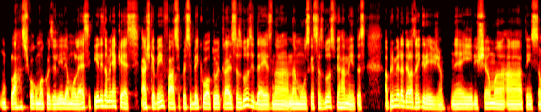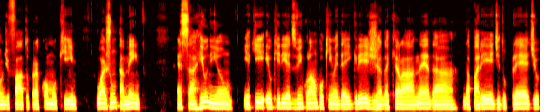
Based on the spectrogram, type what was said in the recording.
um plástico, alguma coisa ali, ele amolece e ele também aquece. Acho que é bem fácil perceber que o autor traz essas duas ideias na, na música, essas duas ferramentas. A primeira delas é a igreja, né? E ele chama a atenção de fato para como que o ajuntamento, essa reunião. E aqui eu queria desvincular um pouquinho a ideia igreja, daquela, né, da, da parede, do prédio,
